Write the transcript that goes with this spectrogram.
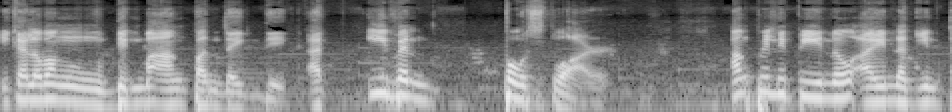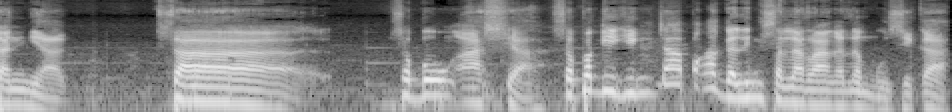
ikalawang digmaang pandaigdig at even post-war. Ang Pilipino ay naging tanyag sa sa buong Asya sa pagiging napakagaling sa larangan ng musika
